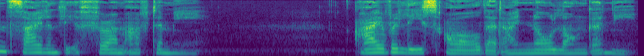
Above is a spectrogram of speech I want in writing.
And silently affirm after me. I release all that I no longer need.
